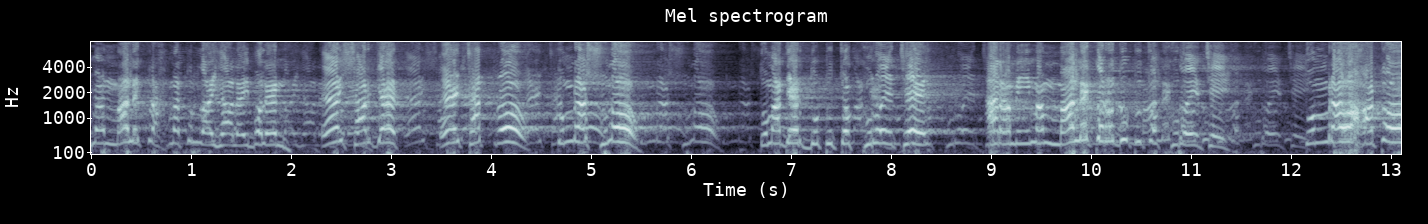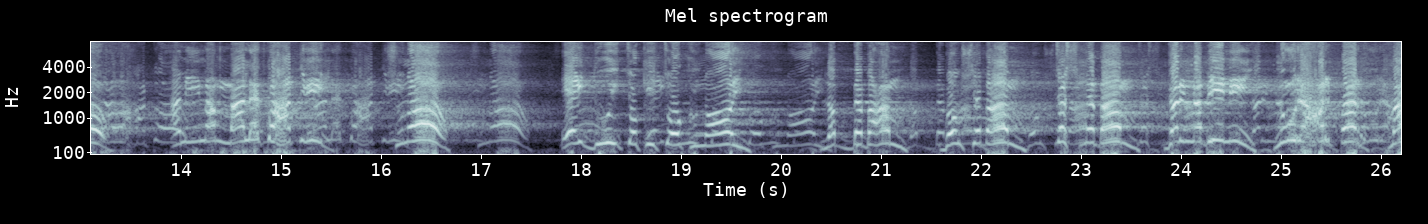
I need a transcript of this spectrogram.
ইমাম মালিক রাহমাতুল্লাহি আলাইহি বলেন, এই সার্গেত এই ছাত্র, তোমরা শুনো, তোমাদের দুটো চক্ষু রয়েছে, আর আমি ইমাম মালিকেরও দুটো চক্ষু রয়েছে। তোমরাও হাঁটো, আমি ইমাম মালিকও হাঁটি। শুনো, এই দুই চোখই চোখ নয় লব্বে বাম বাম, চশমে বাম নূর মা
